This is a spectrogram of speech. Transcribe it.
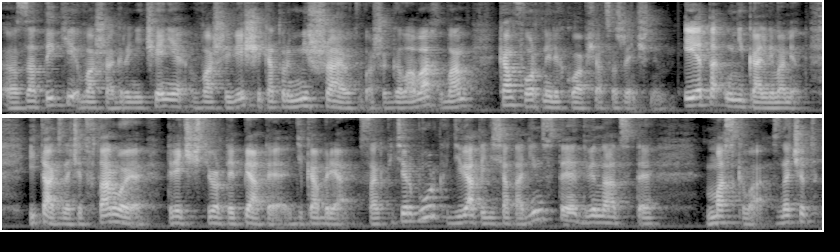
э, затыки, ваши ограничения, ваши вещи, которые мешают в ваших головах вам комфортно и легко общаться с женщинами. И это уникальный момент. Итак, значит, 2, 3, 4, 5 декабря Санкт-Петербург, 9, 10, 11, 12 Москва. Значит,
